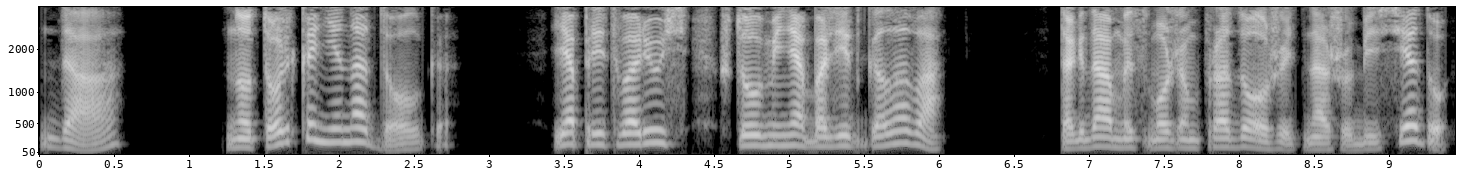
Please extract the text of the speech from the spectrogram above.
Да, но только ненадолго. Я притворюсь, что у меня болит голова. Тогда мы сможем продолжить нашу беседу,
